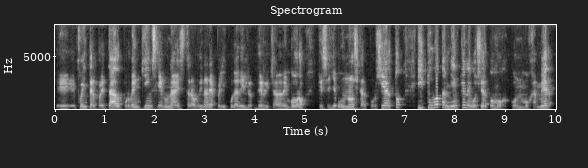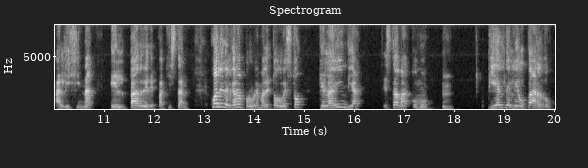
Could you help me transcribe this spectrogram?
eh, fue interpretado por Ben Kingsley en una extraordinaria película de, Richard Aremboro, que se llevó un Oscar, por cierto, y tuvo también que negociar con, con Mohamed Ali Jinnah, el padre de Pakistán. ¿Cuál era el gran problema de todo esto? Que la India estaba como piel de leopardo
